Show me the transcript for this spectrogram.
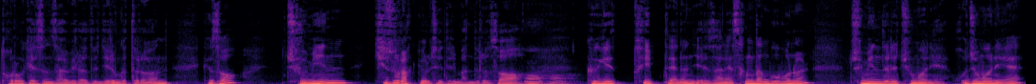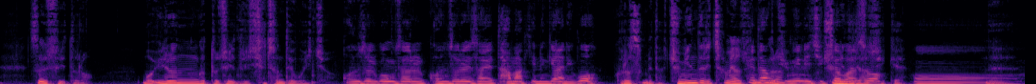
도로 개선 사업이라든지 이런 것들은 그래서 주민 기술 학교를 저희들이 만들어서 어허. 거기에 투입되는 예산의 상당 부분을 주민들의 주머니에 호주머니에 쓸 수 있도록 뭐 이런 것도 저희들이 실천되고 있죠. 건설 공사를 건설 회사에 다 맡기는 게 아니고 그렇습니다. 주민들이 참여할 수 있는 해당 주민이 직접 와서 할수 있게. 어... 네.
